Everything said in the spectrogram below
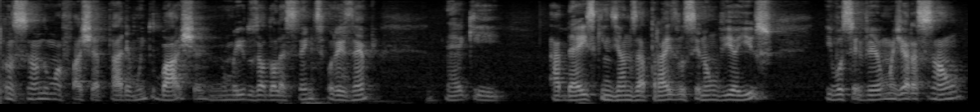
alcançando uma faixa etária muito baixa, no meio dos adolescentes, por exemplo, né, que há 10, 15 anos atrás você não via isso, e você vê uma geração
